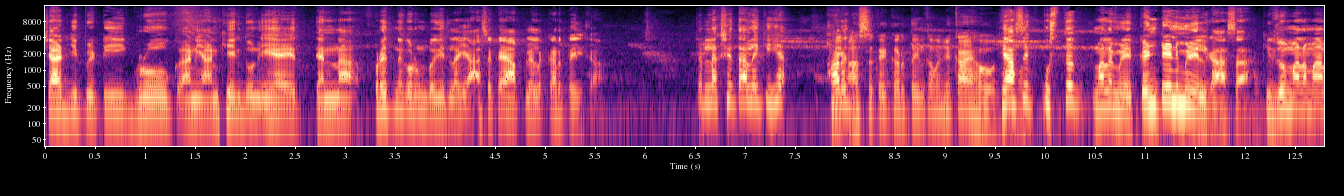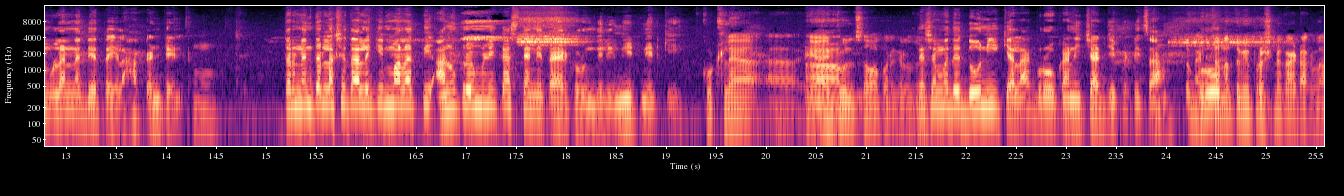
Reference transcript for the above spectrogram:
chat G P T Grok आणि आणखी एक दोन ए आहेत त्यांना प्रयत्न करून बघितला की असं काय आपल्याला करता येईल का तर लक्षात आलं की हे फार नाही, असं काही करता येईल का? म्हणजे काय हवं हे असं एक पुस्तक मला मिळेल कंटेंट मिळेल का असा? की जो मला माझ्या मुलांना देता येईल हा कंटेंट. तर नंतर लक्षात आलं की मला ती अनुक्रमणिकाच त्यांनी तयार करून दिली नीट नेटकी कुठल्या ए आय अं, टूलचा वापर केला तुम्ही? त्याच्यामध्ये दोन्ही केला ग्रोक आणि चॅट जी पी टीचा तर आणि ग्रोक त्यांना तुम्ही प्रश्न काय टाकला?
